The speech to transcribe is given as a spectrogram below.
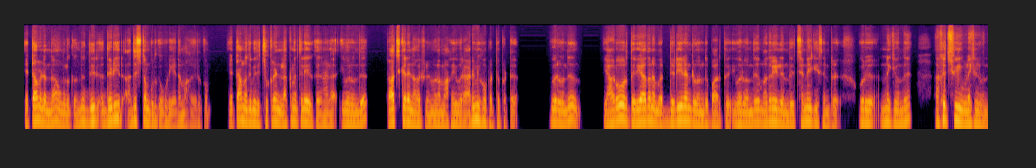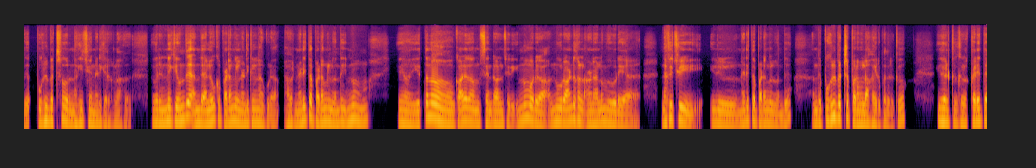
எட்டாம் இடம் தான் உங்களுக்கு வந்து திடீர் அதிர்ஷ்டம் கொடுக்கக்கூடிய இடமாக இருக்கும். எட்டாம் அதிபதி சுக்கரன் லக்னத்திலே இருக்கிறதுனால இவர் வந்து ராஜ்கரன் அவர்கள் மூலமாக இவர் அறிமுகப்படுத்தப்பட்டு இவர் வந்து யாரோ ஒரு தெரியாத நபர் திடீரென்று வந்து பார்த்து இவர் வந்து மதுரையிலிருந்து சென்னைக்கு சென்று ஒரு இன்னைக்கு வந்து நகைச்சுவை உலகில் வந்து புகழ்பெற்ற ஒரு நகைச்சுவை நடிகர்களாக இவர் இன்னைக்கு வந்து அந்த அளவுக்கு படங்கள் நடிக்கலாம் கூட அவர் நடித்த படங்கள் வந்து இன்னும் எத்தனை காலகாலம் சென்றாலும் சரி இன்னும் ஒரு நூறு ஆண்டுகள் ஆனாலும் இவருடைய நகைச்சுவை இதில் நடித்த படங்கள் வந்து அந்த புகழ்பெற்ற படங்களாக இருப்பதற்கு இதற்கு கிடைத்த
